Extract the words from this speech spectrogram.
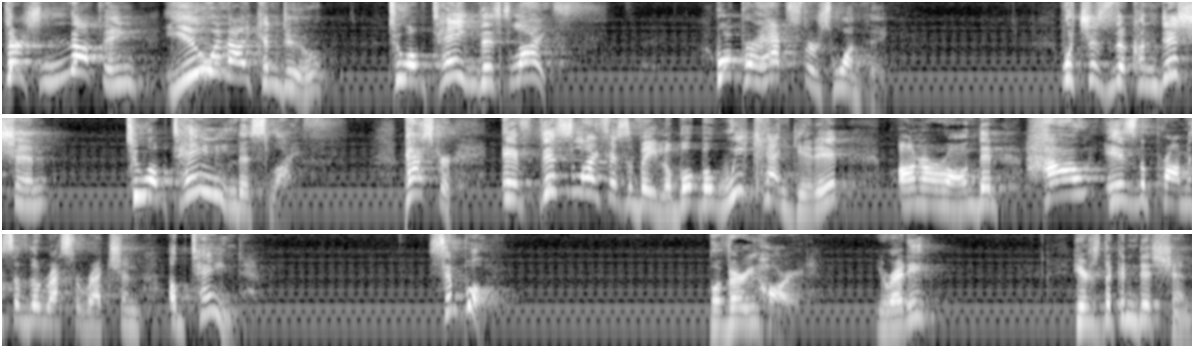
There's nothing you and I can do to obtain this life. Well, perhaps there's one thing, which is the condition to obtaining this life. Pastor, if this life is available, but we can't get it on our own, then how is the promise of the resurrection obtained? Simple, but very hard. You ready? Here's the condition.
